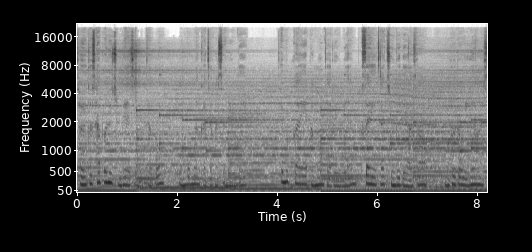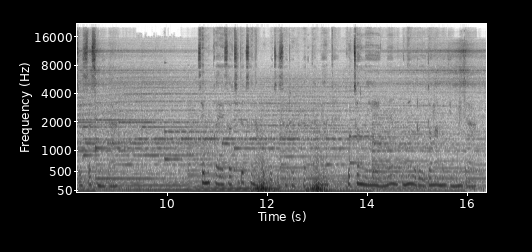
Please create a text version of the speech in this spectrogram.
저희도 4번을 준비하지 못하고 원본만 가져갔었는데 세무과의 방문자를 위한 복사기가 준비되어서 무료로 이용할 수 있었습니다. 세무과에서 취득세 납부 고지서를 받았다면 구청 내에 있는 은행으로 이동하면 됩니다.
